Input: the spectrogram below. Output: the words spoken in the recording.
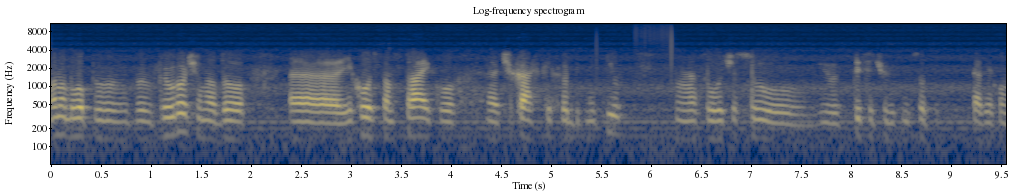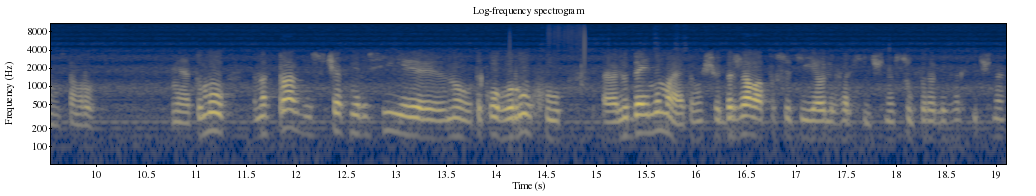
воно було приурочено до е, якогось там страйку е, чекаських робітників е, свого часу в 1850 якомусь там році. Е, Тому насправді в сучасній Росії ну такого руху людей немає, тому що держава по суті є олігархічною, суперолігархічною.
